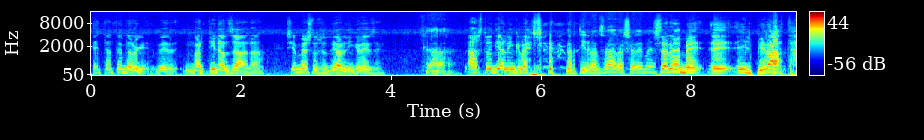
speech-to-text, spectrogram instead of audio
e tant'è vero che vede, Martina Zara si è messo a studiare l'inglese. Ah, A studiare l'inglese. Martino Azzara sarebbe? Sarebbe eh, il pirata.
